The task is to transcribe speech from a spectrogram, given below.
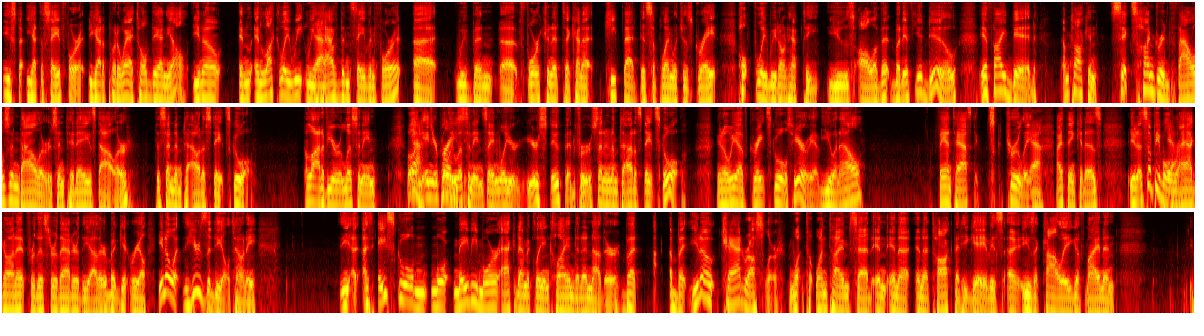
You st- you have to save for it. You got to put away. I told Danielle, you know, and and luckily we we Yeah. have been saving for it. Uh, we've been uh, fortunate to kind of keep that discipline, which is great. Hopefully, we don't have to use all of it. But if you do, if I did, I'm talking six hundred thousand dollars in today's dollar to send them to out of state school. A lot of you are listening. Well, Yeah, and it's you're probably crazy. listening, saying, "Well, you're you're stupid for sending them to out of state school." You know, we have great schools here. We have UNL, fantastic, truly. Yeah. I think it is. You know, some people Yeah. rag on it for this or that or the other, but get real. You know what? Here's the deal, Tony. A, a school more maybe more academically inclined than another, but but you know, Chad Russler one, one time said in, in a in a talk that he gave, he's uh, he's a colleague of mine and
